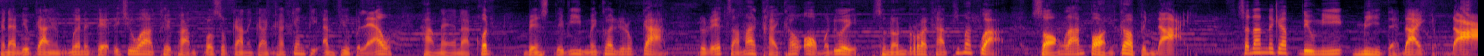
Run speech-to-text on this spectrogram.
ขณะเดียวกันเมื่อนักเตะได้ชื่อว่าเคยผ่านประสบการณ์ในการค้าแข่งที่อันฟิลไปแล้ว หากในอนาคตเบนส์เดวี่ไม่ค่อยได้รับกาสโดยเรสสามารถขายเขาออกมาด้วยสนนราคาที่มากกว่า 2 ล้านปอนด์ก็เป็นได้ ฉะนั้นนะครับดีลนี้มีแต่ได้กับได้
